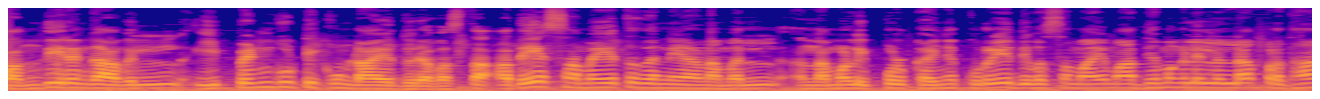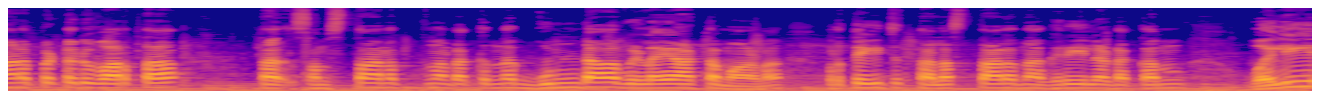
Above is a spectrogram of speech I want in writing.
പന്തിരങ്കാവിൽ ഈ പെൺകുട്ടിക്കുണ്ടായ ദുരവസ്ഥ. അതേ സമയത്ത് തന്നെയാണ് അമൽ നമ്മൾ ഇപ്പോൾ കഴിഞ്ഞ കുറേ ദിവസമായി മാധ്യമങ്ങളിലെല്ലാം പ്രധാനപ്പെട്ട ഒരു വാർത്ത സംസ്ഥാനത്ത് നടക്കുന്ന ഗുണ്ടാ വിളയാട്ടമാണ്. പ്രത്യേകിച്ച് തലസ്ഥാന നഗരിയിലടക്കം വലിയ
